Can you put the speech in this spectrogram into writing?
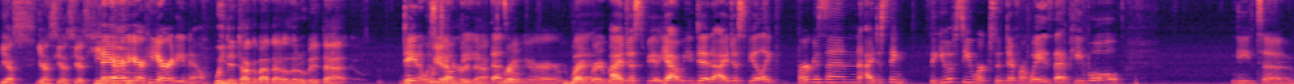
Yes. Yes. Yes. Yes. He knew. he already knew. We did talk about that a little bit. That Dana was We jumpy. that. That's Right. what we were. Right, but right, I just feel, yeah, we did. I just feel like Ferguson. I just think the UFC works in different ways that people need to.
